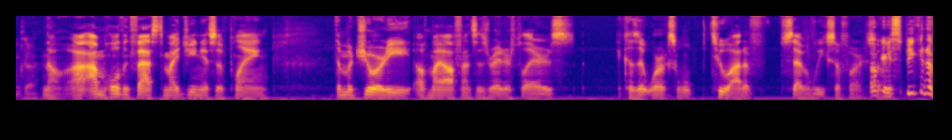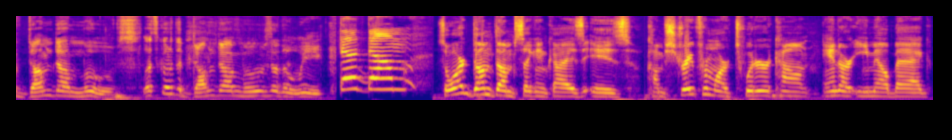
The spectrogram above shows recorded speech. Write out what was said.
okay. no, I, I'm holding fast to my genius of playing the majority of my offenses Raiders players because it works two out of seven weeks so far. So. Okay, speaking of dumb dumb moves, let's go to the dumb dumb moves of the week. Dum dumb! So our dumb dumb segment, guys, is come straight from our Twitter account and our email bag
